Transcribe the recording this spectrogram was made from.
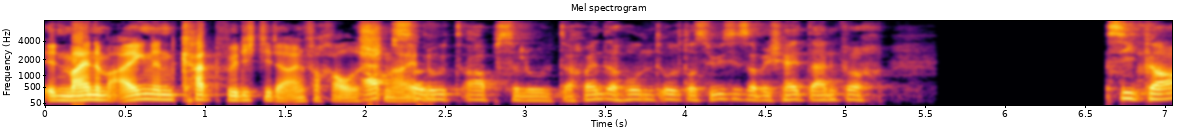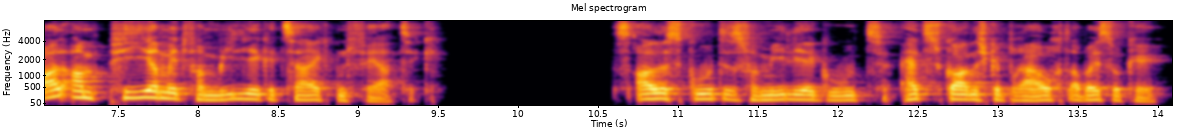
in meinem eigenen Cut würde ich die da einfach rausschneiden. Absolut, absolut. Auch wenn der Hund ultra süß ist, aber ich hätte einfach Sigal am Pier mit Familie gezeigt und fertig. Ist alles gut, ist Familie gut. Hättest du gar nicht gebraucht, aber ist okay.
